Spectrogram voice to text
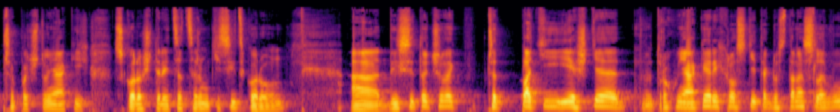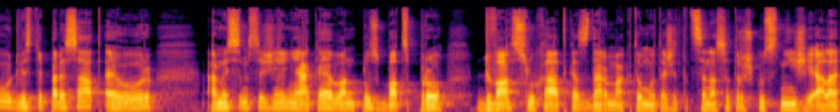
přepočtu nějakých skoro 47 tisíc korun. A když si to člověk předplatí ještě trochu nějaké rychlosti, tak dostane slevu 250 eur a myslím si, že nějaké OnePlus Buds Pro dva sluchátka zdarma k tomu, takže ta cena se trošku sníží, ale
